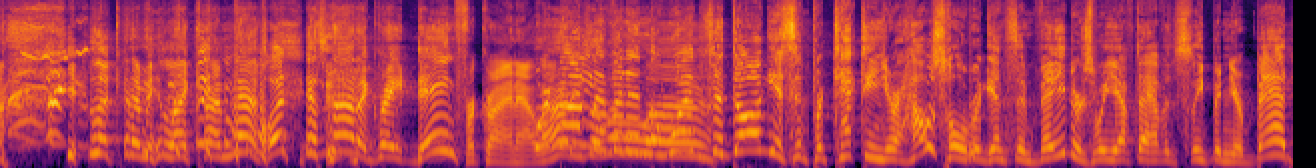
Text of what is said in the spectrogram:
You're looking at me like I'm nuts. What? It's not a Great Dane for crying out We're loud. not He's living in the uh, woods. The dog isn't protecting your household against invaders where you have to have it sleep in your bed,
